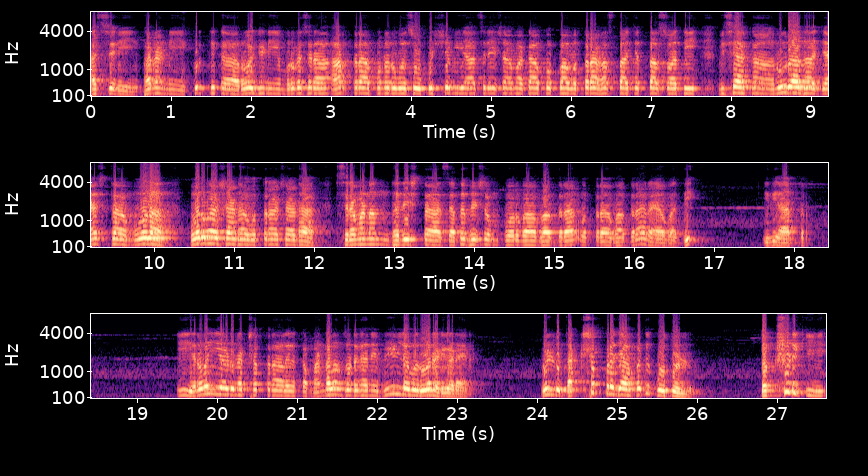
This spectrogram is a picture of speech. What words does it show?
అశ్విని భరణి కృత్తిక రోహిణి మృగశిర ఆర్ద్ర పునర్వసు పుష్యమి ఆశ్లేష మక పుబ్బ ఉత్తరాహస్త చిత్త స్వాతి విశాఖ అనురాధ జ్యేష్ఠ మూల పూర్వాషాఢ ఉత్తరాషాఢ శ్రవణం ధరిష్ట శతభిషం పూర్వభద్ర ఉత్తరాభద్ర రేవతి. ఇది ఆర్ద్ర. ఈ ఇరవై ఏడు నక్షత్రాల యొక్క మండలం చూడగానే వీళ్ళెవరు అని అడిగాడు ఆయన. వీళ్ళు దక్ష ప్రజాపతి కూతుళ్ళు. దక్షుడికి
